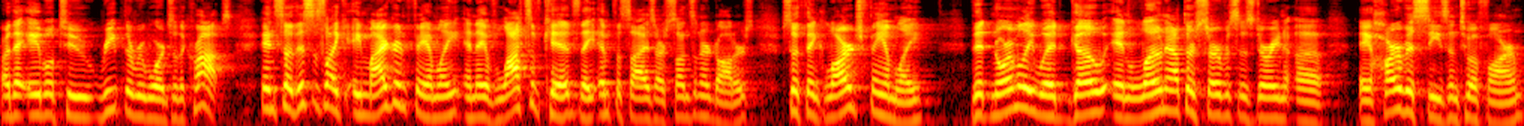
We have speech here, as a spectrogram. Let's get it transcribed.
are they able to reap the rewards of the crops. And so this is like a migrant family, and they have lots of kids. They emphasize our sons and our daughters. So think large family that normally would go and loan out their services during a, a harvest season to a farm.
